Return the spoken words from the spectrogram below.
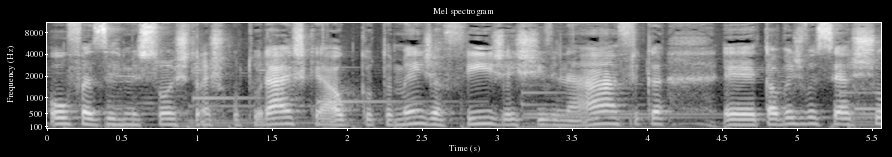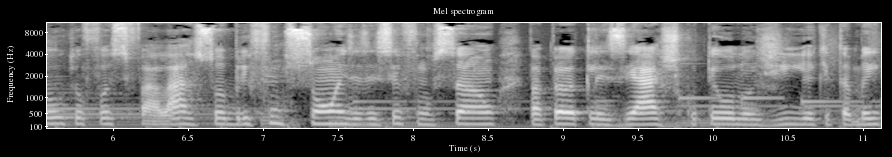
ou fazer missões transculturais, que é algo que eu também já fiz, já estive na África. É, talvez você achou que eu fosse falar sobre funções, exercer função, papel eclesiástico, teologia, que também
